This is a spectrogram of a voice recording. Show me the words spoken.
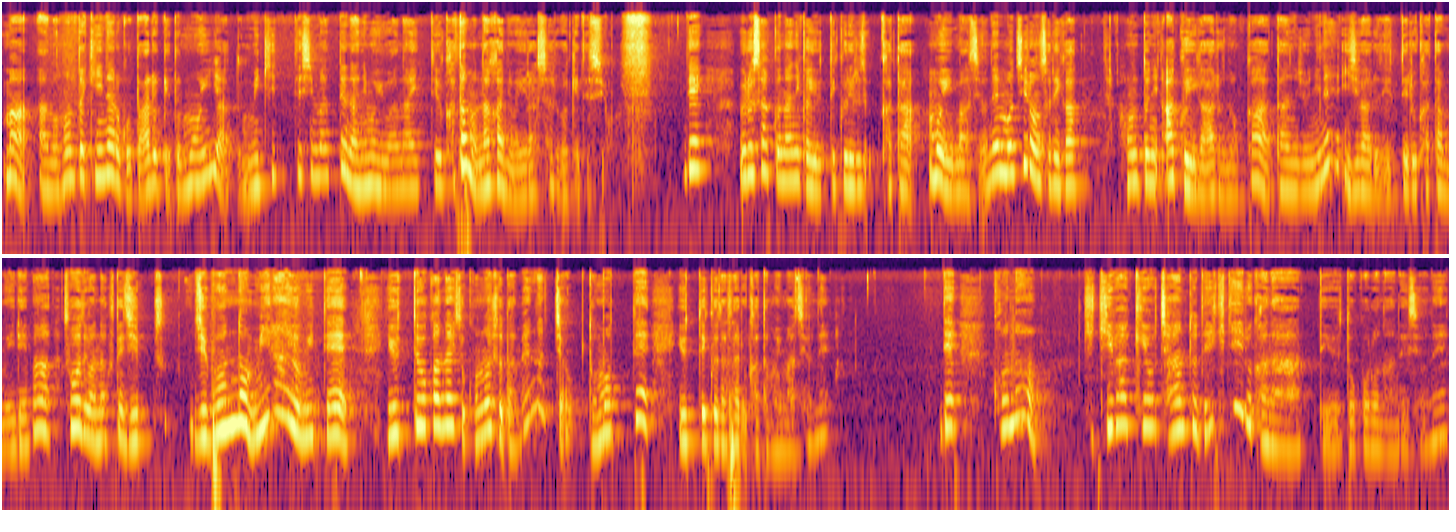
まあ、あの本当は気になることあるけどもういいやと見切ってしまって何も言わないっていう方も中にはいらっしゃるわけですよ。でうるさく何か言ってくれる方もいますよね。もちろんそれが本当に悪意があるのか単純にね意地悪で言ってる方もいればそうではなくて自分の未来を見て言っておかないとこの人ダメになっちゃうと思って言ってくださる方もいますよね。でこの聞き分けをちゃんとできているかなっていうところなんですよね。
